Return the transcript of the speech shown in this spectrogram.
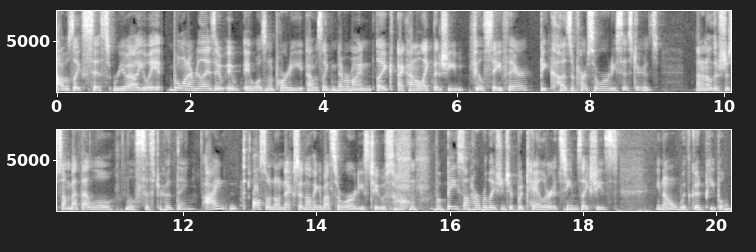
I was like, sis, reevaluate. But when I realized it, it, it wasn't a party, I was like, never mind. Like, I kind of like that she feels safe there because of her sorority sisters. I don't know. There's just something about that little little sisterhood thing. I also know next to nothing about sororities too. So, but based on her relationship with Taylor, it seems like she's, you know, with good people.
